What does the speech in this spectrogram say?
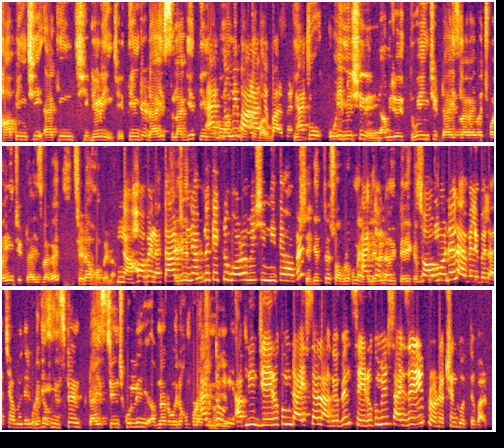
হাফ ইঞ্চি এক ইঞ্চি দেড় ইঞ্চি তিনটে ডাইস লাগিয়ে তিন রকম আমি করতে পারব। কিন্তু ওই মেশিনে আমি যদি দুই ইঞ্চির ডাইস লাগাই বা ছয় ইঞ্চির ডাইস লাগাই সেটা হবে না। না হবে না। তার জন্য আপনাকে একটু বড় মেশিন নিতে হবে। সেক্ষেত্রে সব রকম অ্যাভেলেবেল আমি পেরে একদম সব মডেল অ্যাভেলেবেল আছে আমাদের ওটা কি ইনস্ট্যান্ট ডাইস চেঞ্জ করলেই আপনার ওই রকম প্রোডাকশন একদমই। যাবে। আপনি যেই রকম ডাইসটা লাগাবেন সেই রকমের সাইজেরই প্রোডাকশন করতে পারবেন।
